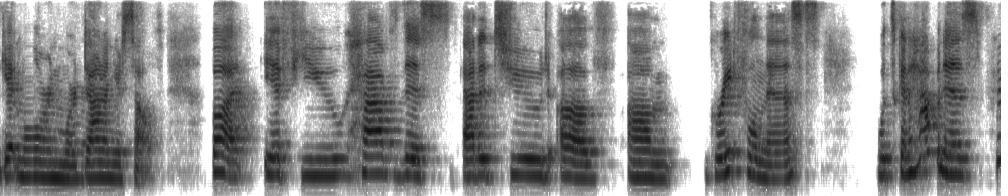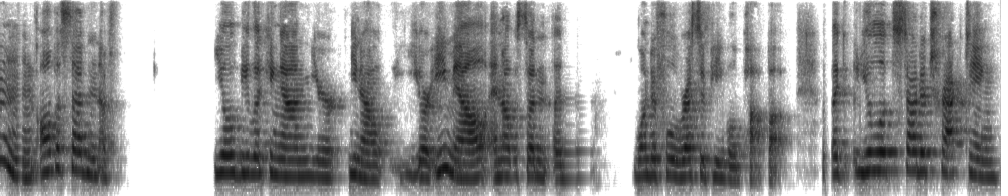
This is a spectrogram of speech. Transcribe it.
get more and more down on yourself. But if you have this attitude of um, gratefulness, what's going to happen is, hmm, all of a sudden, a, you'll be looking on your, you know, your email, and all of a sudden, a wonderful recipe will pop up. Like you'll start attracting,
